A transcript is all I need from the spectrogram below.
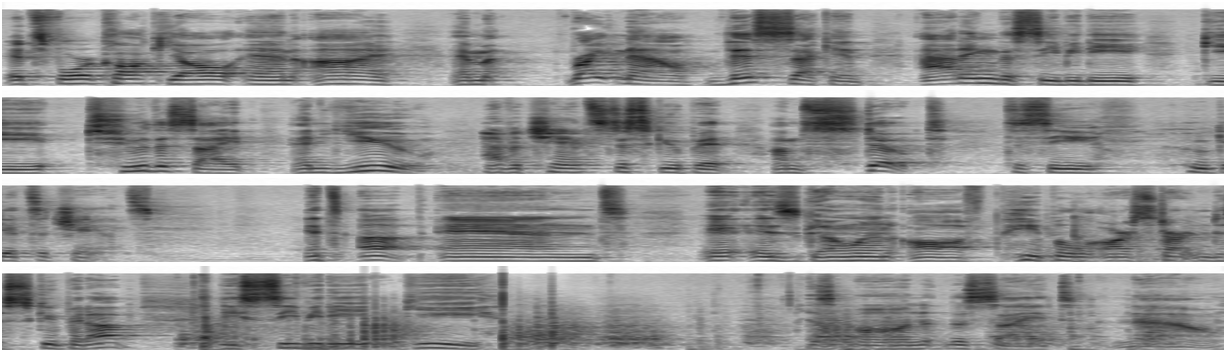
It's four o'clock y'all and i am right now this second adding the cbd ghee to the site and you have a chance to scoop it. I'm stoked to see who gets a chance. It's up and it is going off. People are starting to scoop it up. The CBD ghee is on the site now.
